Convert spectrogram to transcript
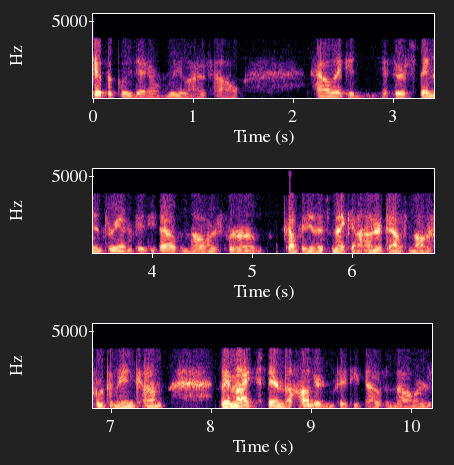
typically, they don't realize how how they could if they're spending three hundred fifty thousand dollars for a company that's making a hundred thousand dollars worth of income, they might spend a hundred and fifty thousand dollars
